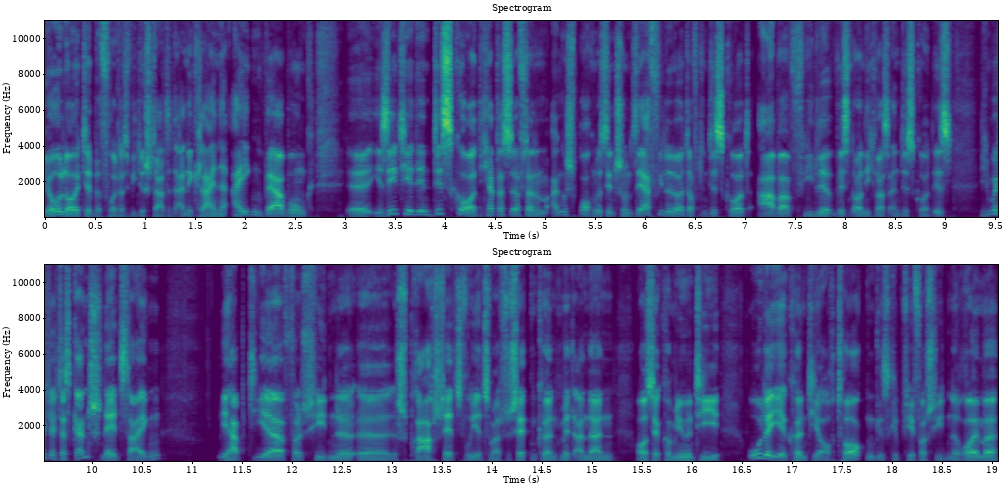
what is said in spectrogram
Yo Leute, bevor das Video startet, eine kleine Eigenwerbung. Äh, ihr seht hier den Discord. Ich habe das öfter angesprochen. Es sind schon sehr viele Leute auf dem Discord, aber viele wissen auch nicht, was ein Discord ist. Ich möchte euch das ganz schnell zeigen. Ihr habt hier verschiedene äh, Sprachchats, wo ihr zum Beispiel chatten könnt mit anderen aus der Community. Oder ihr könnt hier auch talken. Es gibt hier verschiedene Räume.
